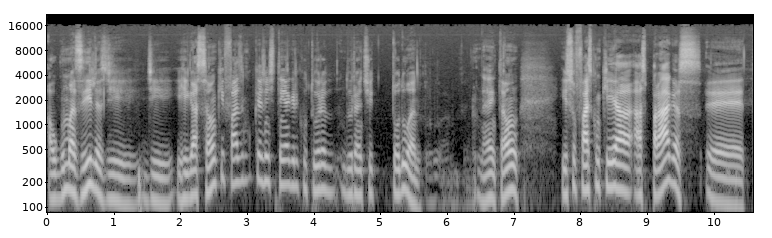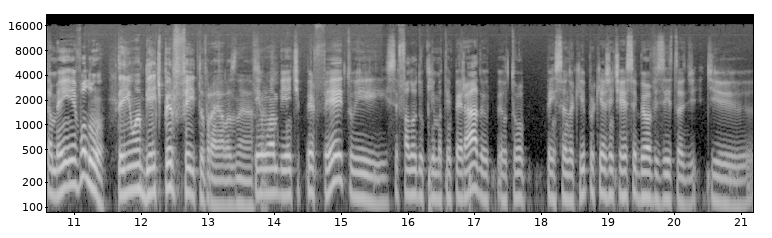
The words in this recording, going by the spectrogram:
algumas ilhas de, de irrigação que fazem com que a gente tenha agricultura durante todo o ano. Né? Então, isso faz com que a, as pragas é, também evoluam. Tem um ambiente perfeito para elas, né? Tem um ambiente perfeito e você falou do clima temperado, eu estou pensando aqui porque a gente recebeu a visita de, de,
